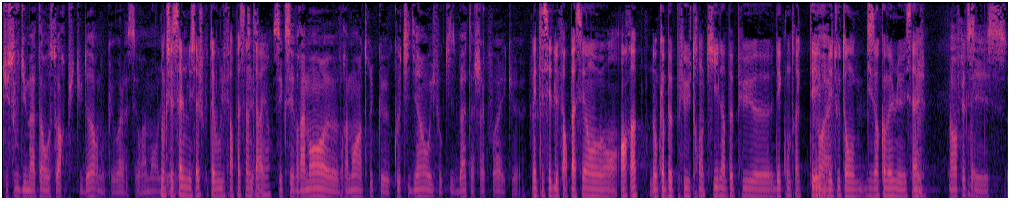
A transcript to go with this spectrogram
tu souffles du matin au soir puis tu dors. Donc euh, voilà, c'est vraiment. Donc c'est ça le message que tu as voulu faire passer à l'intérieur? C'est que c'est vraiment, euh, vraiment un truc euh, quotidien où il faut qu'ils se battent à chaque fois et que. Mais t'essaies de le faire passer en, en, en rap, donc un peu plus tranquille, un peu plus euh, décontracté, Ouais. mais tout en disant quand même le message. Bah, en fait, Ouais. c'est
